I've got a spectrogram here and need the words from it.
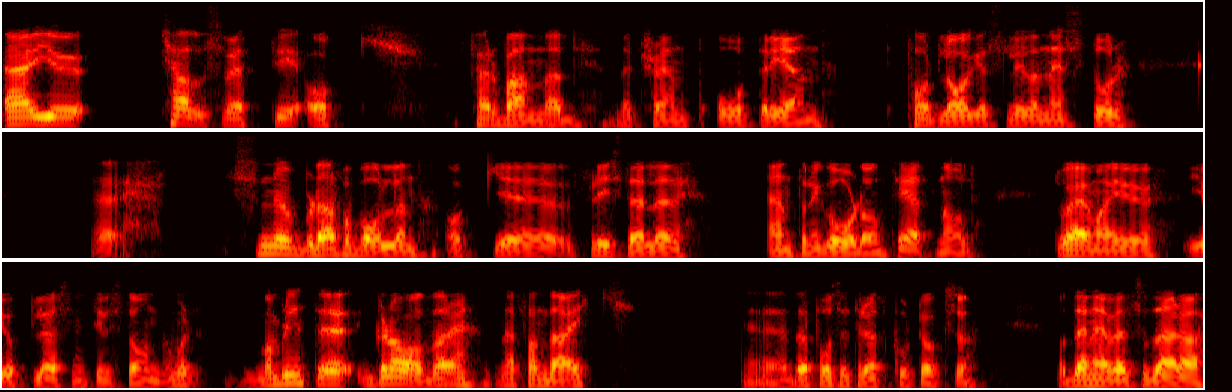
är ju kallsvettig och förbannad när Trent återigen, poddlagets lilla Nestor, eh, snubblar på bollen och eh, friställer Anthony Gordon till 1-0. Då är man ju i upplösningstillstånd. Man blir inte gladare när van Dijk eh, drar på sig ett rött kort också. Och den är väl sådär, eh,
